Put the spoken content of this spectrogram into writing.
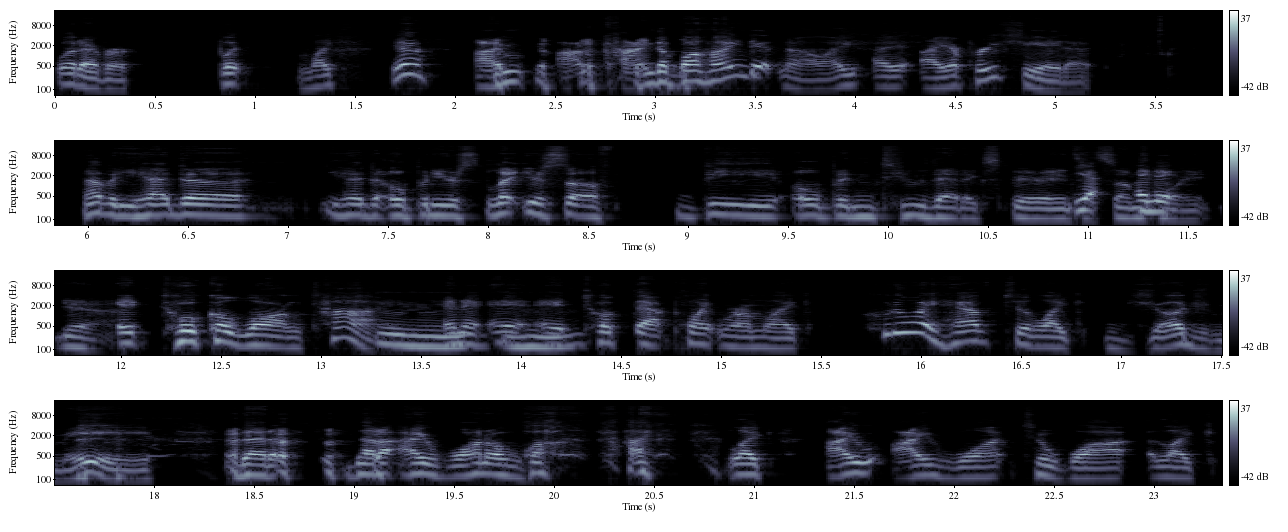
whatever I'm like yeah i'm i'm kind of behind it now I, I i appreciate it no, but you had to you had to open your let yourself be open to that experience Yeah, at some and it- point. yeah, it took a long time and Mhm, it, it, it mhm. took that point where i'm like who do i have to like judge me that that i want to watch i like i i want to watch like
